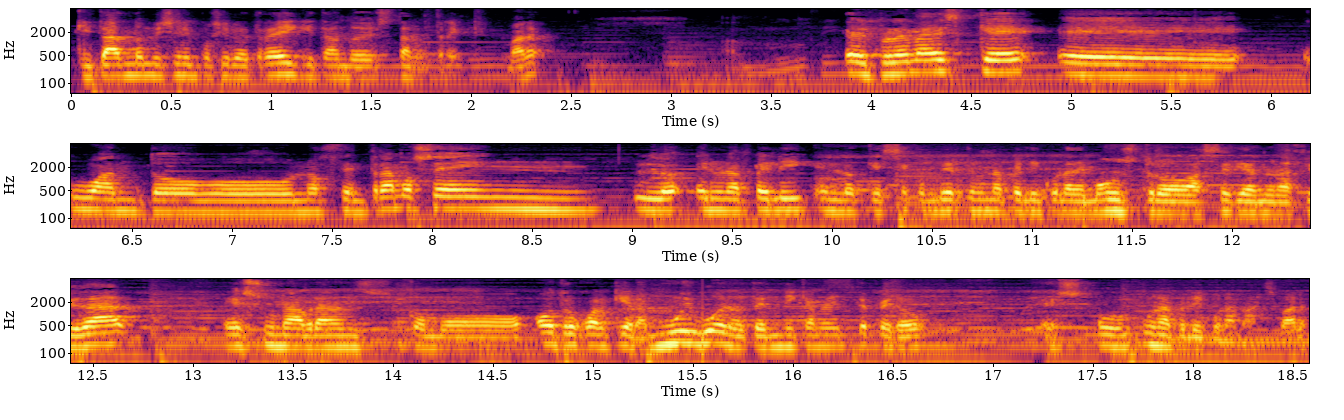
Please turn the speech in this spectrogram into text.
quitando Misión Imposible 3 y quitando Star Trek, ¿vale? El problema es que eh, cuando nos centramos en, lo, en una peli, en lo que se convierte en una película de monstruo asediando una ciudad, es un Abrams como otro cualquiera, muy bueno técnicamente, pero es un- una película más, ¿vale?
